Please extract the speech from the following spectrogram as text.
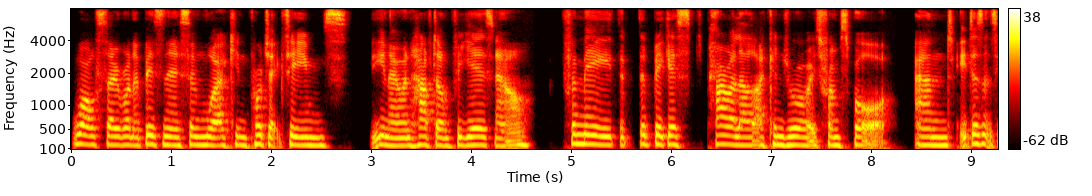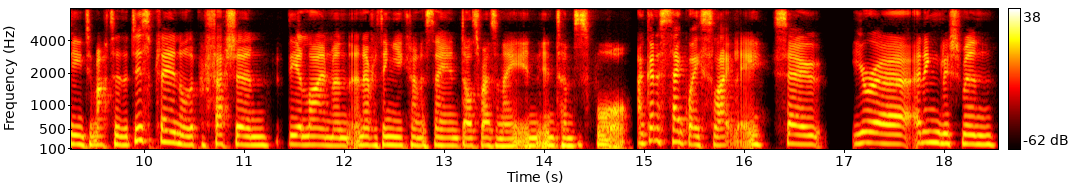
whilst I run a business and work in project teams, you know, and have done for years now, for me, the, the biggest parallel I can draw is from sport. And it doesn't seem to matter the discipline or the profession, the alignment and everything you kind of saying does resonate in, in terms of sport. I'm going to segue slightly. So you're a, an Englishman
